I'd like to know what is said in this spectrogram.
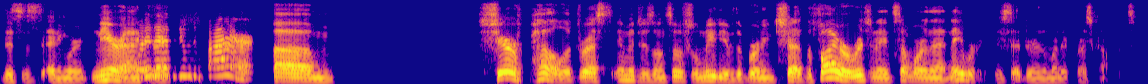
this is anywhere near But what does that have to do with the fire? Um, Sheriff Pell addressed images on social media of the burning shed. The fire originated somewhere in that neighborhood, he said during the Monday press conference.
